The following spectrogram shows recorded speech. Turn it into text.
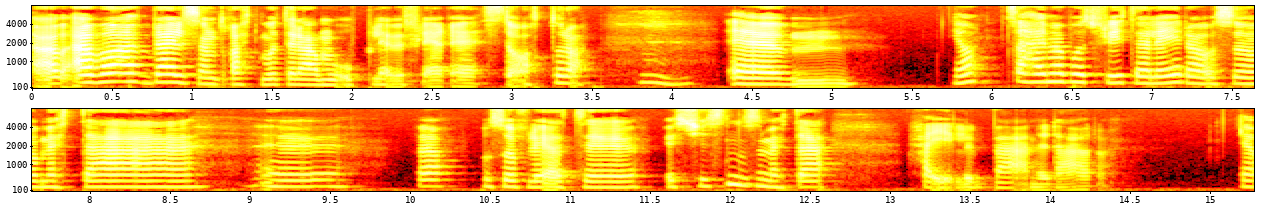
jeg, var, jeg ble litt sånn dratt mot det der med å oppleve flere stater, da. Eh, ja, så jeg heiv meg på et fly til LA, da, og så møtte jeg eh, Ja, og så fløy jeg til østkysten, og så møtte jeg hele bandet der, da. Ja.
